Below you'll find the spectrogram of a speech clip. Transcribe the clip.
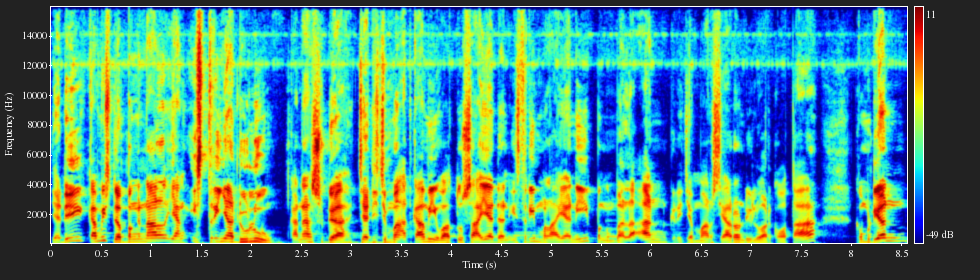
Jadi kami sudah mengenal yang istrinya dulu karena sudah jadi jemaat kami waktu saya dan istri melayani pengembalaan gereja Marsiaron di luar kota. Kemudian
